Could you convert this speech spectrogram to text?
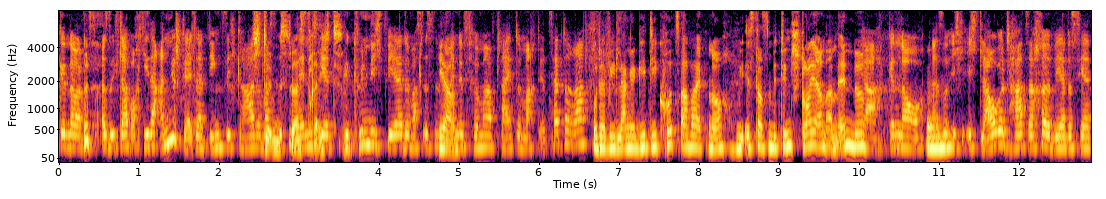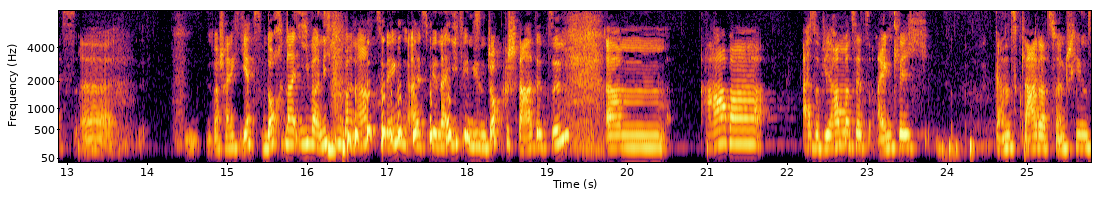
genau. Das, also ich glaube, auch jeder Angestellter denkt sich gerade, was ist denn, wenn ich recht. jetzt gekündigt werde, was ist denn, ja. wenn eine Firma pleite macht, etc. Oder wie lange geht die Kurzarbeit noch? Wie ist das mit den Steuern am Ende? Ja, genau. Mhm. Also ich, ich glaube, Tatsache wäre das jetzt. Äh, wahrscheinlich jetzt noch naiver, nicht drüber nachzudenken, als wir naiv in diesen Job gestartet sind. Ähm, aber also wir haben uns jetzt eigentlich ganz klar dazu entschieden,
